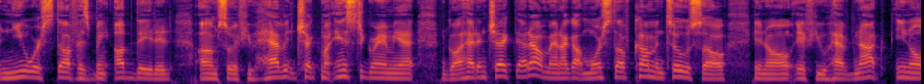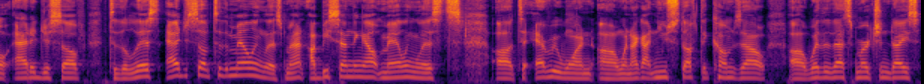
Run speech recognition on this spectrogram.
newer stuff has been updated. Um, so if you haven't checked my Instagram yet, go ahead and check that out, man. I got more stuff coming too. So you know, if you have not, you know, added yourself to the list, add yourself to the mailing list, man. I'll be sending out mailing lists uh, to everyone uh, when I got new stuff that comes out, uh, whether that's merchandise,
